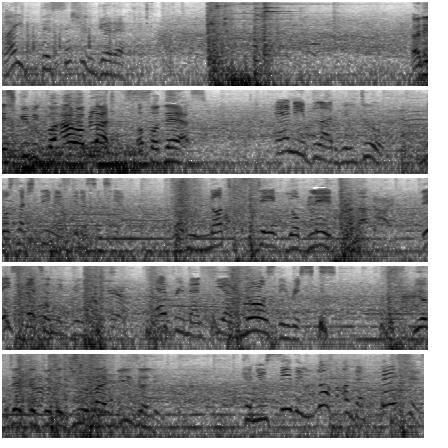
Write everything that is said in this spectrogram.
Right position gerecht. Are they screaming for our blood or for theirs? Any blood will do. No such thing as innocent here. Not stay your blade, brother. They certainly will not. Every man here knows the risks. You have taken to this new life easily. Can you see the look on their faces?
